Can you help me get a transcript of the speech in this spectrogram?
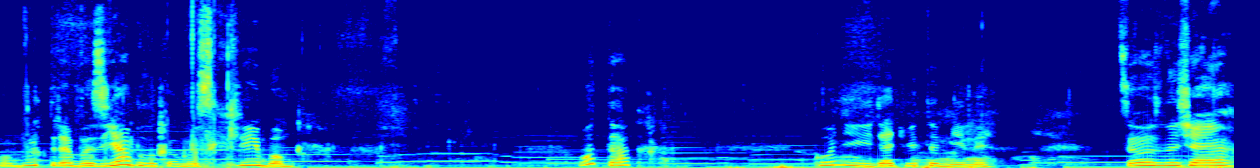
Мабуть, треба з яблуками, з хлібом. Отак. Коні їдять вітаміни. Це означає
